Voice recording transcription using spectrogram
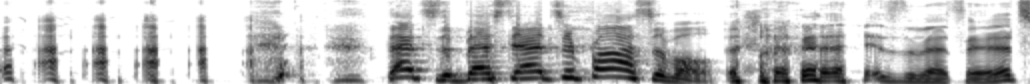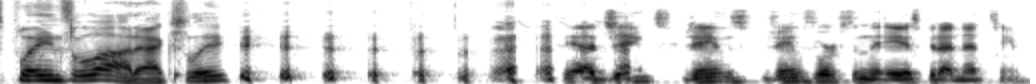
That's the best answer possible. is the best. Answer. That explains a lot, actually. Yeah, James James James works in the ASP.NET team.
